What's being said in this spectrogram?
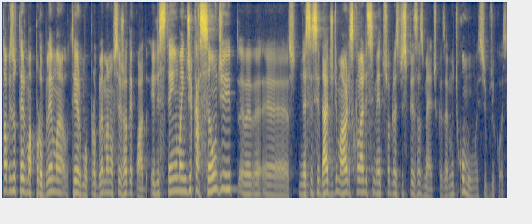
talvez o termo problema, o termo problema não seja adequado. Eles têm uma indicação de é, necessidade de maior esclarecimento sobre as despesas médicas. É muito comum esse tipo de coisa.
